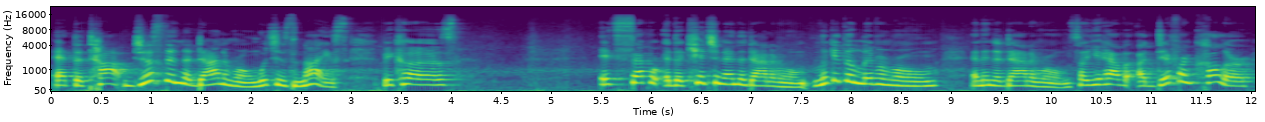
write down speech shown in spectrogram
at the top, just in the dining room, which is nice because it's separate, the kitchen and the dining room. Look at the living room and then the dining room. So you have a different color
